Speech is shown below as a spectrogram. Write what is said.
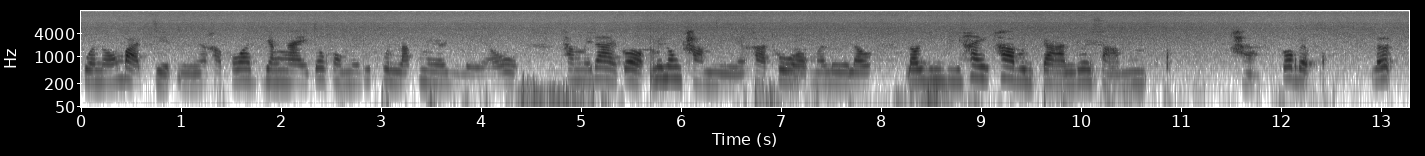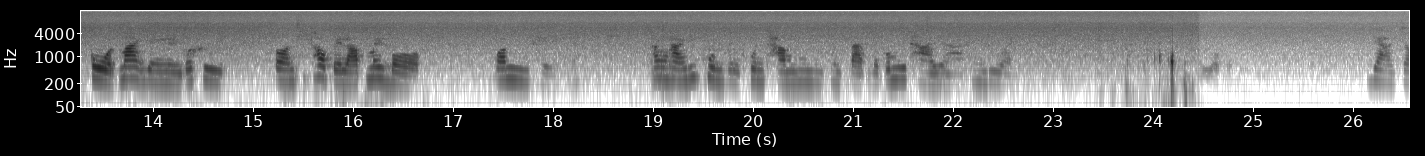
กลัวน้องบาดเจ็บอย่างเนี้ยค่ะ เพราะว่ายังไงเจ้าของแมวทุกคนรักแมวอยู่แล้วทำไม่ได้ก็ไม่ต้องทำอย่างเนี้ยค่ะ โทรออกมาเลยเรา เรายินดีให้ค่าบริการด้วยซ้ำค่ะ ก็แบบแล้วโกรธมากอย่างหนึ่งก็คือ ตอนที่เข้าไปรับไม่บอกว่ามีแผล ทั้งทางที่คุณเป็นคนทำคุณเป็นคนตัด แล้วก็ไม่ทายาให้ด้วย อยากจะ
